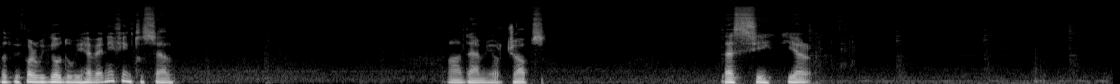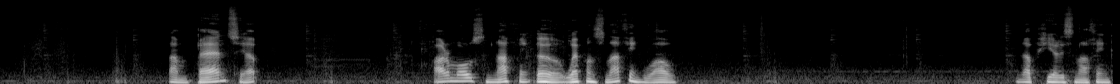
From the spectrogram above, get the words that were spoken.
But before we go, do we have anything to sell? Oh, damn your jobs. Let's see here. Some pants, yep. Armors, nothing. Uh, weapons, nothing. Wow. And up here is nothing.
